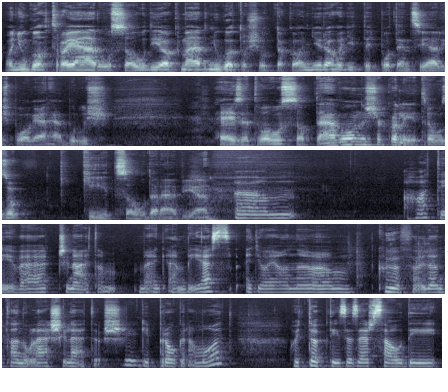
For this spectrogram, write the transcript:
a nyugatra járó szaudiak már nyugatosodtak annyira, hogy itt egy potenciális polgárháborús helyzet van hosszabb távon, és akkor létrehozok két Szaudarábiát. Um, hat éve csináltam meg MBS egy olyan um, külföldön tanulási lehetőségi programot, hogy több tízezer szaudi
